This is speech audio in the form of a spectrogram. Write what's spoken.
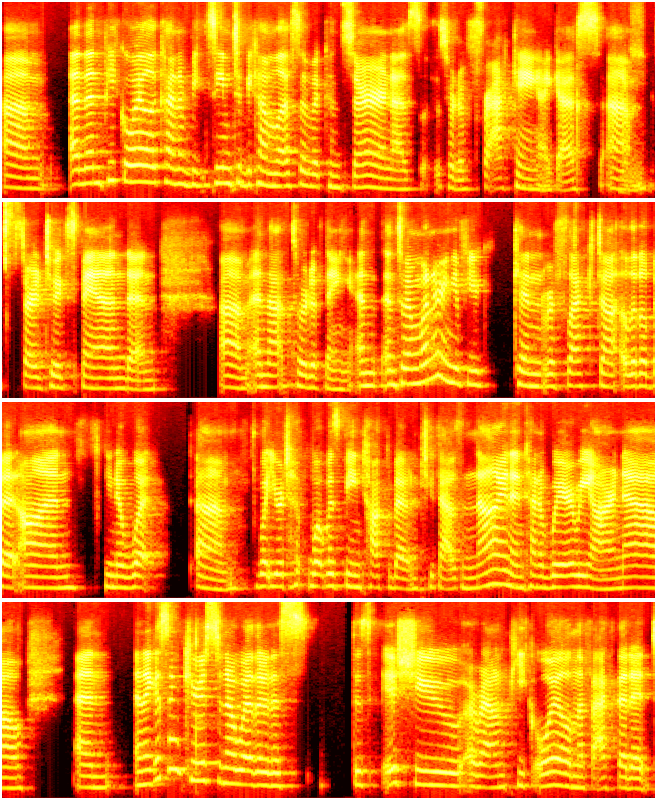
um, and then peak oil kind of be, seemed to become less of a concern as sort of fracking, I guess, um, yes. started to expand and um, and that sort of thing. And and so I'm wondering if you can reflect a little bit on you know what um, what you're t- what was being talked about in 2009 and kind of where we are now. And and I guess I'm curious to know whether this this issue around peak oil and the fact that it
